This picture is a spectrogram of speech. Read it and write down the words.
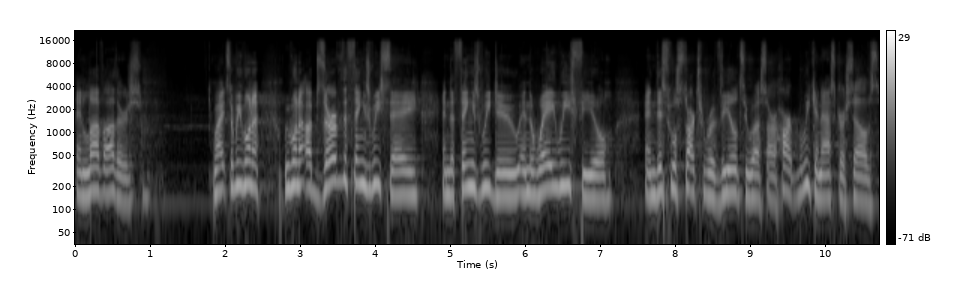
and love others? right? So we want to we want to observe the things we say and the things we do and the way we feel, and this will start to reveal to us our heart. But we can ask ourselves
